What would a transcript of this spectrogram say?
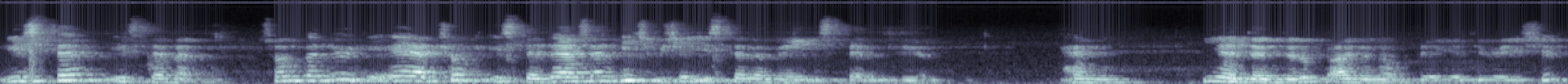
İste, istemem. Sonunda diyor ki, eğer çok iste dersen hiçbir şey istememeyi isterim diyor. Yani yine döndürüp aynı noktaya getiriyor işi.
